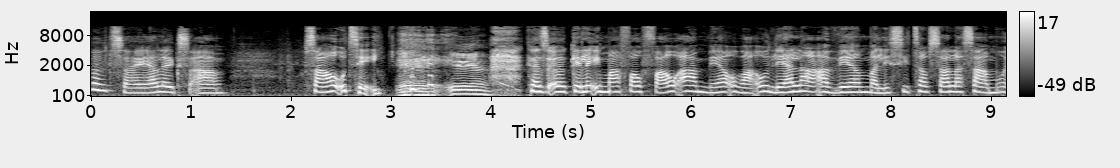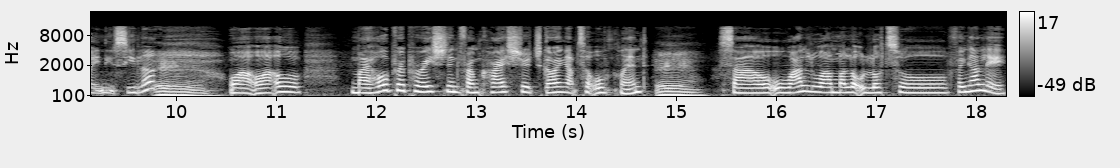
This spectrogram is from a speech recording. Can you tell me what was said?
I'm sorry, Alex. Um, sa o te Eh, yeah. Because uh, ke le i mawhau whau a mea o wa o lea la a vea malisi tau sala sa mo i New Zealand. Eh, Wa wa o my whole preparation from Christchurch going up to Auckland. eh. Sa o walua ma lo loto whengale.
